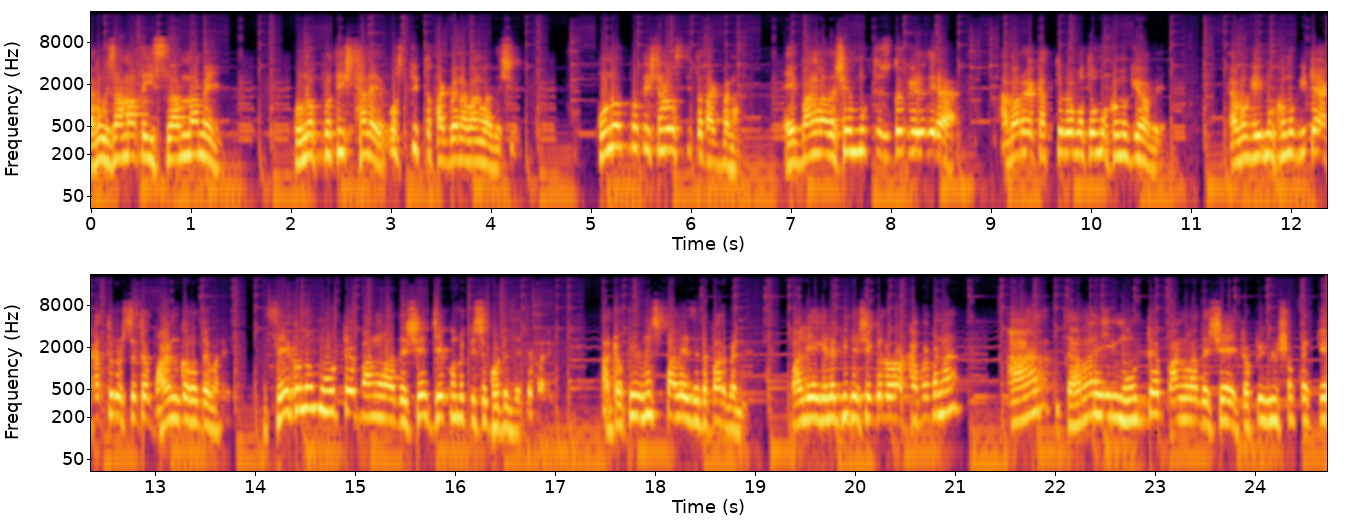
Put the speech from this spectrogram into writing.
এবং জামাতে ইসলাম নামে কোন প্রতিষ্ঠানের অস্তিত্ব থাকবে না বাংলাদেশে। কোন প্রতিষ্ঠানের অস্তিত্ব থাকবে না। এই বাংলাদেশের মুক্তিযুদ্ধ বিরোধীরা আবারও একাত্তরের মতো মুখোমুখি হবে। এবং এই মুখোমুখিটা একাত্তরের সাথে ভয়ঙ্কর হতে পারে। যে কোনো মুহূর্তে বাংলাদেশে যে কোনো কিছু ঘটে যেতে পারে। আর ডক্টর ইউনুস পালিয়ে যেতে পারবে না। পালিয়ে গেলে বিদেশে গেলেও রক্ষা পাবে না। আর যারা এই মুহূর্তে বাংলাদেশে ডক্টর ইউনুস সরকারকে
